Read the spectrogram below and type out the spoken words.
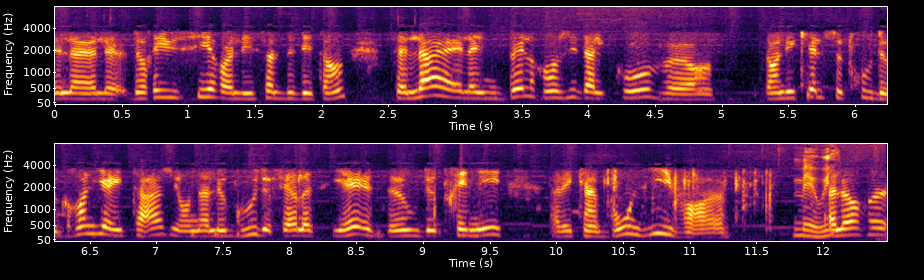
la- la- de réussir les salles de détente. Celle-là, elle a une belle rangée d'alcôves euh, dans lesquelles se trouvent de grands lits à étages et on a le goût de faire la sieste ou de traîner avec un bon livre. Mais oui. Alors, euh,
